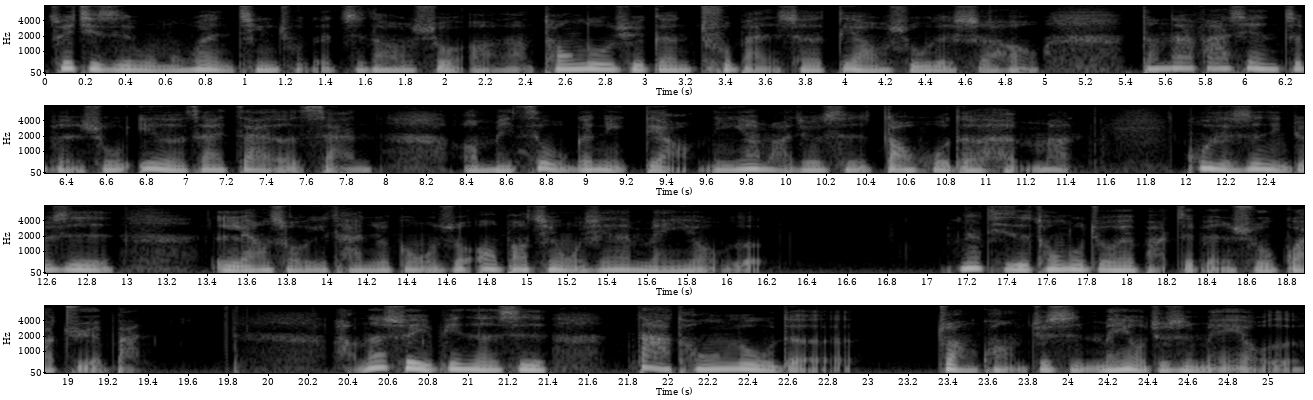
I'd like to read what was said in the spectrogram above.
所以其实我们会很清楚的知道说啊，通路去跟出版社调书的时候，当他发现这本书一而再再而三，啊，每次我跟你调，你要么就是到货的很慢，或者是你就是两手一摊就跟我说哦，抱歉，我现在没有了，那其实通路就会把这本书挂绝版。好，那所以变成是大通路的状况，就是没有，就是没有了，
